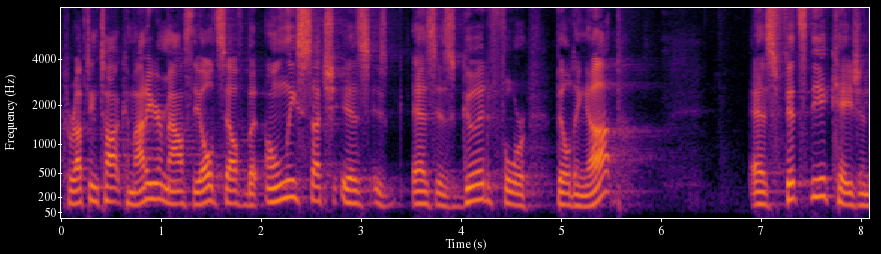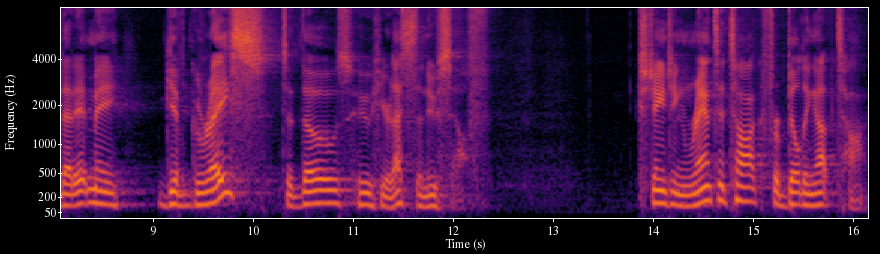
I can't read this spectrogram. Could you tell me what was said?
corrupting talk come out of your mouth, the old self, but only such is, is, as is good for building up, as fits the occasion, that it may give grace to those who hear. That's the new self. Exchanging ranted talk for building up talk.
